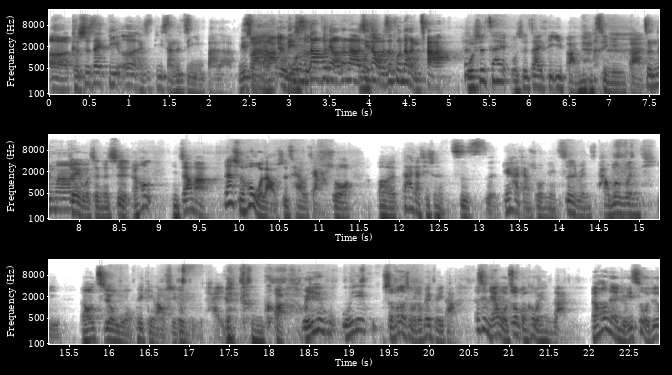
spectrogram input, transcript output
呃，可是，在第二还是第三的精英班啦，没什么算了啦大，没什么大不了的啦。现在我是混得很差，我是在我是在第一班的精英班，真的吗？对我真的是。然后你知道吗？那时候我老师才有讲说，呃，大家其实很自私，因为他讲说每次人他问问题，然后只有我会给老师一个舞台的灯光，我一定会我一定什么东西我都会回答，但是你要我做功课我也很懒。然后呢，有一次我就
